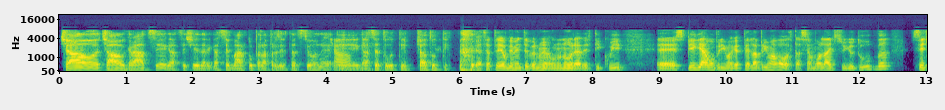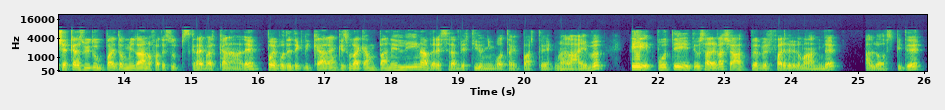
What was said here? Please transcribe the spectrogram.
Ciao, ciao, grazie, grazie Cedere, grazie Marco per la presentazione Ciao. e grazie a tutti. Ciao a tutti. Grazie a te, ovviamente per noi è un onore averti qui. Eh, spieghiamo prima che per la prima volta siamo live su YouTube. Se cercate su YouTube Python Milano fate subscribe al canale, poi potete cliccare anche sulla campanellina per essere avvertiti ogni volta che parte una live. E potete usare la chat per fare delle domande all'ospite.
